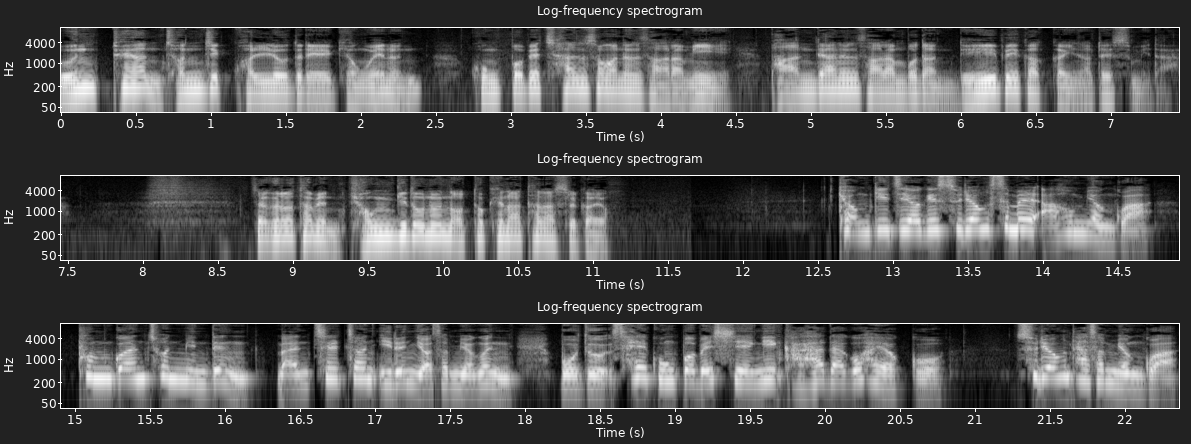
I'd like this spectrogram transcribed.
은퇴한 전직 관료들의 경우에는 공법에 찬성하는 사람이 반대하는 사람보다 4배 가까이나 됐습니다. 자, 그렇다면 경기도는 어떻게 나타났을까요? 경기 지역의 수령 29명과 품관 촌민 등 17,076명은 모두 새 공법의 시행이 가하다고 하였고 수령 5명과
